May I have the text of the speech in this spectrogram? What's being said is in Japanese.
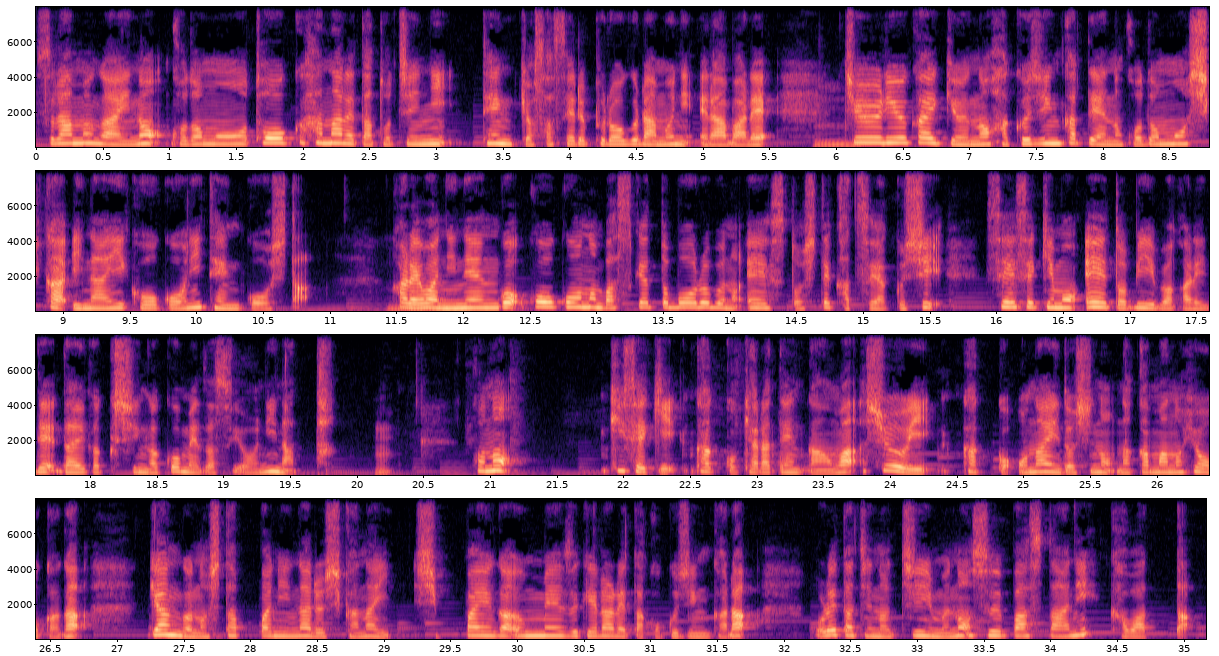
スラム街の子供を遠く離れた土地に転居させるプログラムに選ばれ、うん中流階級の白人家庭の子供しかいない高校に転校した。彼は2年後、高校のバスケットボール部のエースとして活躍し、成績も A と B ばかりで大学進学を目指すようになった。うんこの奇跡、かっこキャラ転換は周囲、かっこ同い年の仲間の評価がギャングの下っ端になるしかない失敗が運命づけられた黒人から俺たちのチームのスーパースターに変わった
